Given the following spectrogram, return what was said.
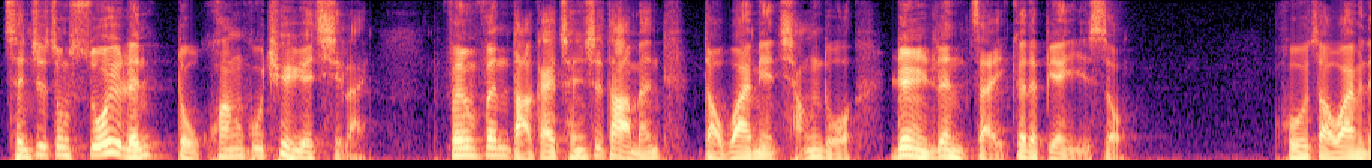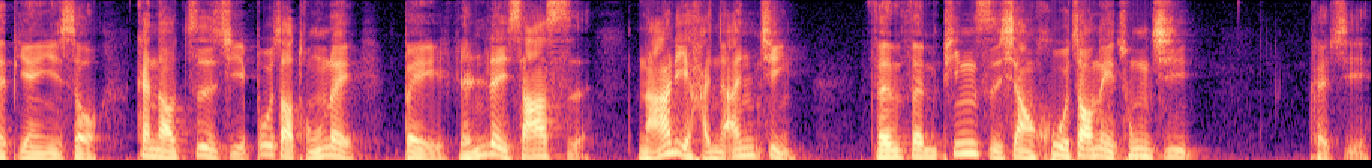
城市中所有人都欢呼雀跃起来，纷纷打开城市大门，到外面抢夺任人宰割的变异兽。护照外面的变异兽看到自己不少同类被人类杀死，哪里还能安静？纷纷拼死向护照内冲击。可惜，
